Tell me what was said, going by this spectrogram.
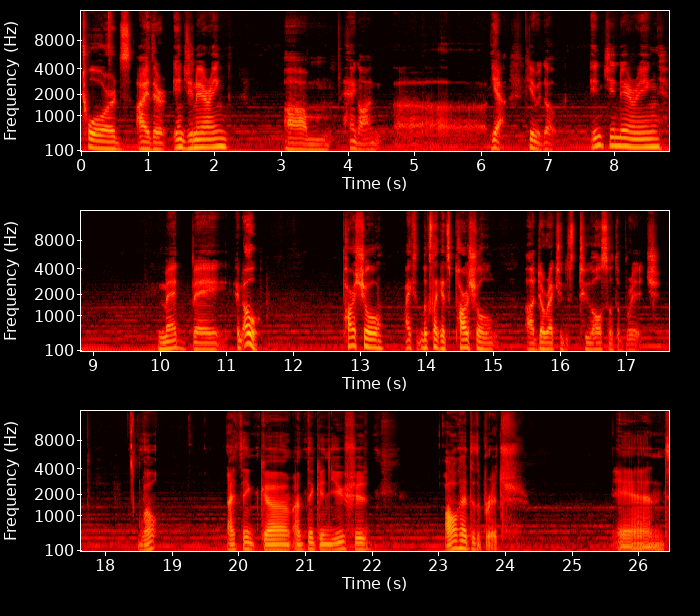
towards either engineering. Um, hang on. Uh, yeah, here we go. Engineering, med bay, and oh, partial. Actually, looks like it's partial uh, directions to also the bridge. Well, I think uh, I'm thinking you should. I'll head to the bridge, and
